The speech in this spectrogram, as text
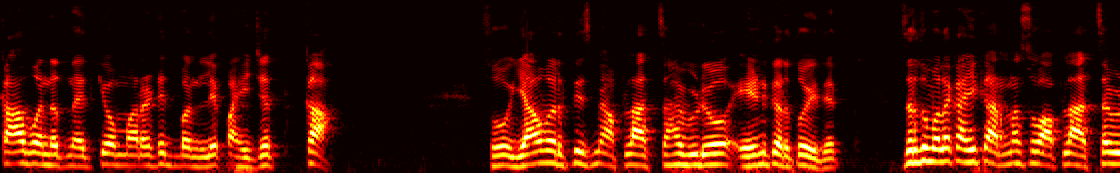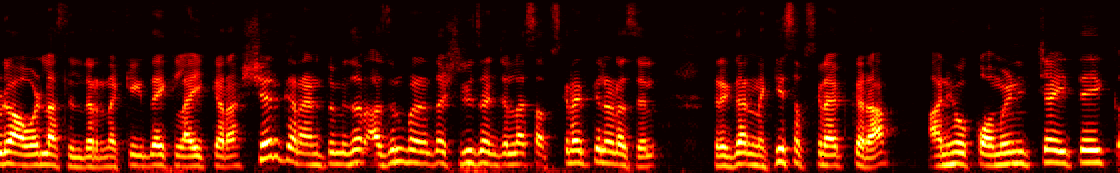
का बनत नाहीत किंवा मराठीत बनले पाहिजेत का? सो यावरतीच मी आपला आजचा हा व्हिडिओ एंड करतो इथे. जर तुम्हाला काही कारणास्तव आपला आजचा व्हिडिओ आवडला असेल तर नक्की एकदा एक लाईक करा शेअर करा. आणि तुम्ही जर अजूनपर्यंत श्री चंचलला सबस्क्राईब केलं नसेल तर एकदा नक्की सबस्क्राईब करा. आणि हो कॉमेंटच्या इथे एक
